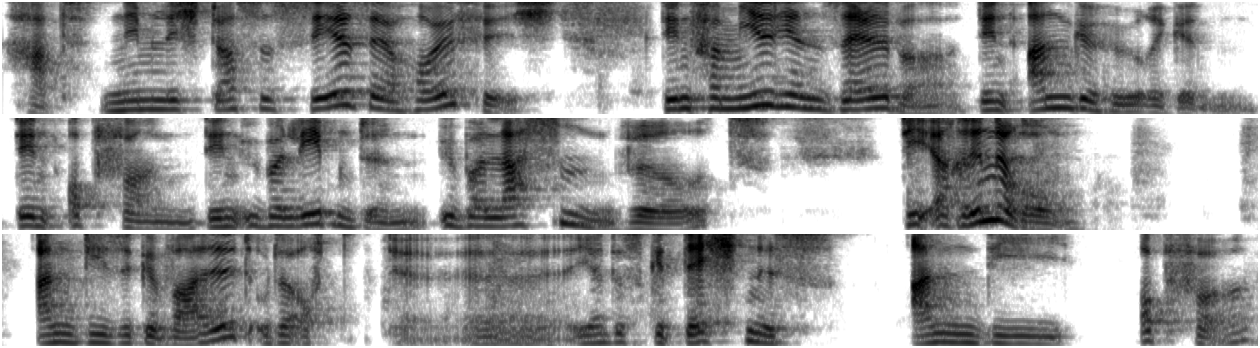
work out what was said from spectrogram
hat, nämlich dass es sehr, sehr häufig den Familien selber, den Angehörigen, den Opfern, den Überlebenden überlassen wird, die Erinnerung an diese Gewalt oder auch äh, äh, ja, das Gedächtnis an die Opfer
